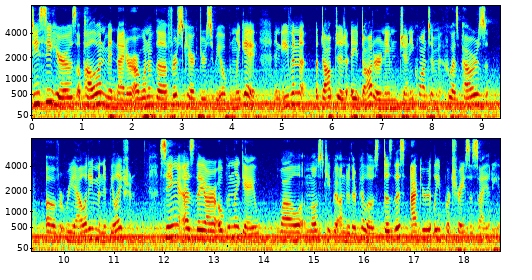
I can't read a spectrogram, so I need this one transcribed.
DC heroes Apollo and Midnighter are one of the first characters to be openly gay, and even adopted a daughter named Jenny Quantum, who has powers of reality manipulation. Seeing as they are openly gay, while most keep it under their pillows, does this accurately portray society?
